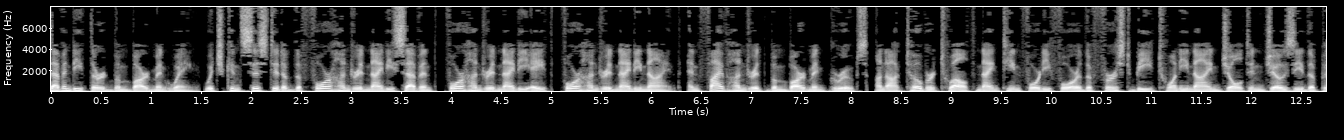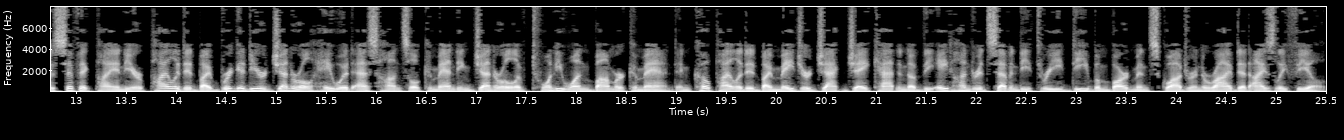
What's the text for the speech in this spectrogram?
73rd Bombardment Wing which consisted of the 497th, 498th, 499th, and 500th Bombardment Groups. On October 12, 1944 the first B-29 Joltin' Josie the Pacific Pioneer piloted by Brigadier General Haywood S. Hansell commanding general of 21 Bomber Command and co-piloted by Major Jack Jack J. Catton of the 873d Bombardment Squadron arrived at Isley Field.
